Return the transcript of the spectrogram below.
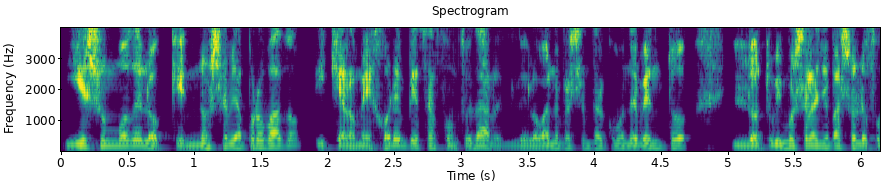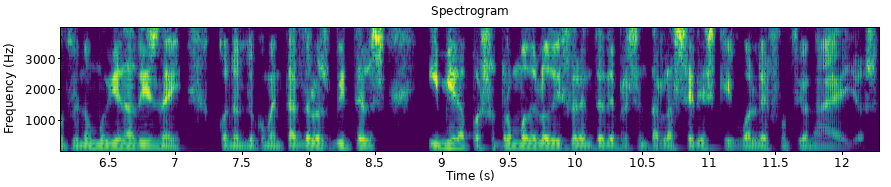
Y es un modelo que no se había probado y que a lo mejor empieza a funcionar. Le lo van a presentar como un evento. Lo tuvimos el año pasado, le funcionó muy bien a Disney con el documental de los Beatles. Y mira, pues otro modelo diferente de presentar las series que igual le funciona a ellos.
